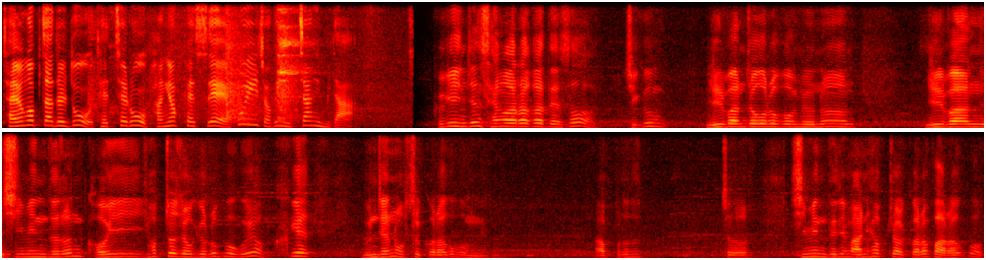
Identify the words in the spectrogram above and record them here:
자영업자들도 대체로 방역 패스에 호의적인 입장입니다. 그게 이제 생활화가 돼서 지금 일반적으로 보면은 일반 시민들은 거의 협조적으로 보고요. 크게 문제는 없을 거라고 봅니다. 앞으로도 저 시민들이 많이 협조할 거라 바라고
